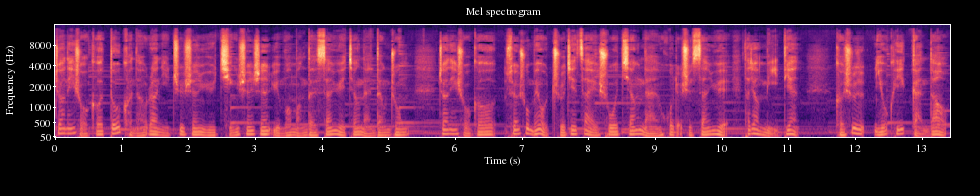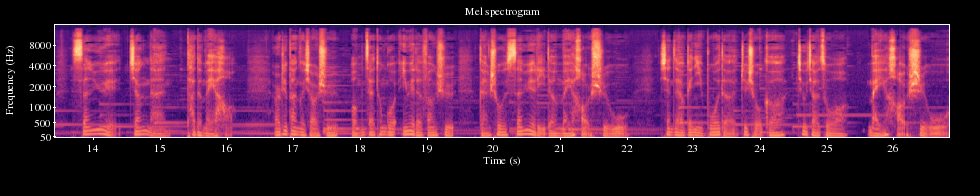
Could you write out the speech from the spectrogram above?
这样的一首歌都可能让你置身于情深深雨蒙蒙的三月江南当中。这样的一首歌虽然说没有直接在说江南或者是三月，它叫米店，可是你又可以感到三月江南它的美好。而这半个小时，我们在通过音乐的方式感受三月里的美好事物。现在要给你播的这首歌就叫做《美好事物》。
